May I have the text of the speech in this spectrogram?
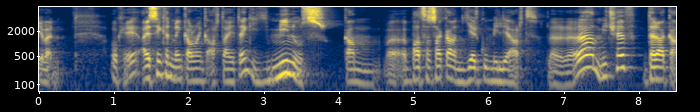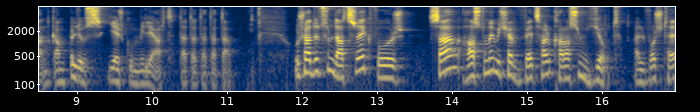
եւ այլն։ Okay, այսինքն մենք կարող ենք արտահայտենք մինուս կամ բացասական 2 միլիարդ միջև դրական կամ պլյուս 2 միլիարդ տա-տա-տա-տա։ Ուշադրություն դարձրեք, որ սա հասնում է միջև 647, այլ ոչ թե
